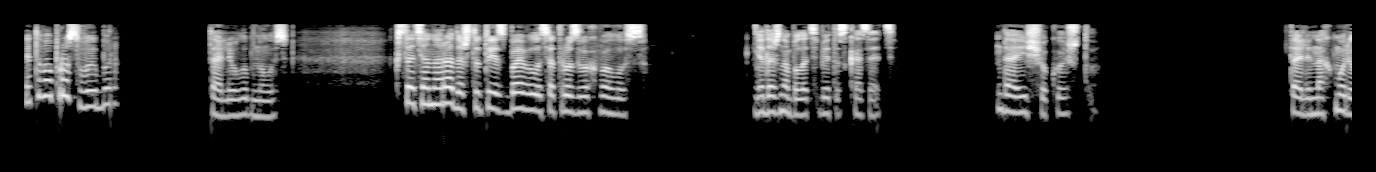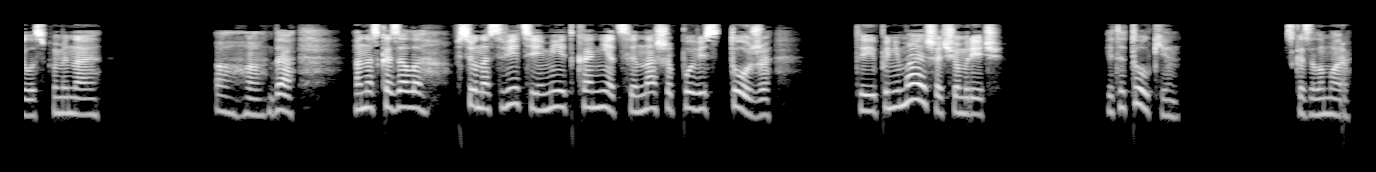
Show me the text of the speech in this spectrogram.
Это вопрос выбора. Талия улыбнулась. Кстати, она рада, что ты избавилась от розовых волос. Я должна была тебе это сказать. Да, еще кое-что. Тали нахмурилась, вспоминая. Ага, да. Она сказала, все на свете имеет конец, и наша повесть тоже. Ты понимаешь, о чем речь? Это Толкин, сказала Мара.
